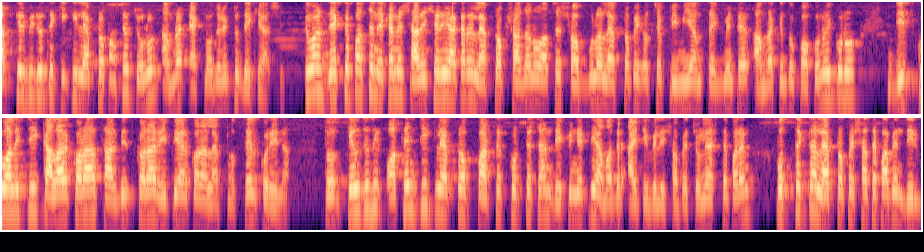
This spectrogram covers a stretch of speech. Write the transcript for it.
আজকের ভিডিওতে কি কি ল্যাপটপ আছে? চলুন আমরা এক নজরে একটু দেখে আসি। ভিউয়ার্স দেখতে পাচ্ছেন এখানে সারি সারি আকারে ল্যাপটপ সাজানো আছে। সবগুলো ল্যাপটপে হচ্ছে প্রিমিয়াম সেগমেন্টের আমরা কিন্তু কখনোই কোনো ডিসকোয়ালিটি কালার করা সার্ভিস করা রিপেয়ার করা ল্যাপটপ সেল করি না। তো কেউ যদি অথেন্টিক ল্যাপটপ পারচেস করতে চান ডেফিনেটলি আমাদের আইটি ভ্যালি শপে চলে আসতে পারেন। প্রত্যেকটা ল্যাপটপের সাথে পাবেন দীর্ঘ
